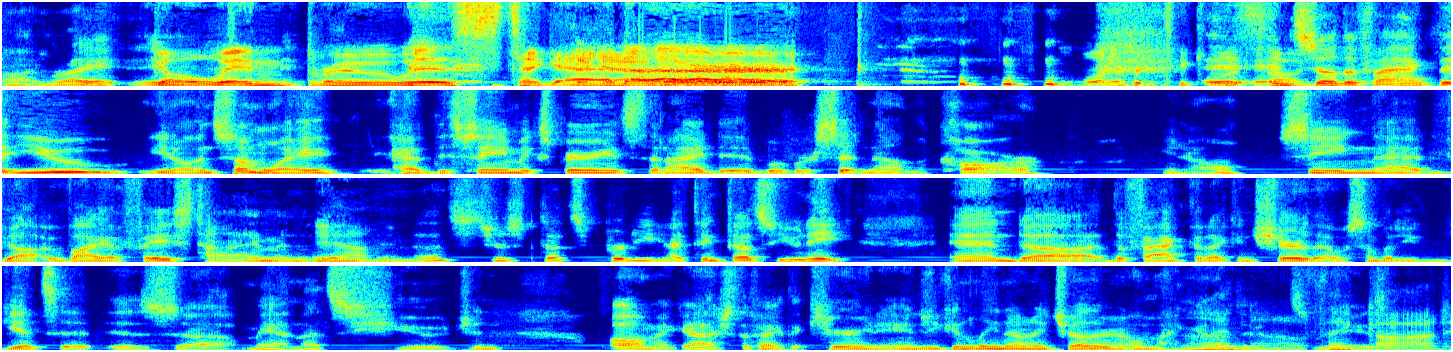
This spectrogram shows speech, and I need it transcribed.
uh, right? And- going through this Together. together. what a and, ridiculous and song. so the fact that you you know in some way had the same experience that i did where we're sitting out in the car you know seeing that via, via facetime and, and- Yeah. and that's just that's pretty i think that's unique and uh the fact that i can share that with somebody who gets it is uh man that's huge and oh my gosh the fact that carrie and angie can lean on each other oh my god I dude, Thank amazing. God.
